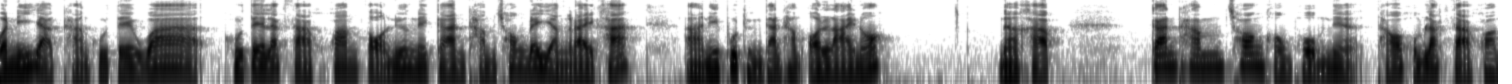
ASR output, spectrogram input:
วันนี้อยากถามครูเตว่าครูเตรักษาความต่อเนื่องในการทำช่องได้อย่างไรคะ อ่านี่พูดถึงการทำออนไลน์เนาะนะครับ การทำช่องของผมเนี่ยถามว่าผมรักษาความ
